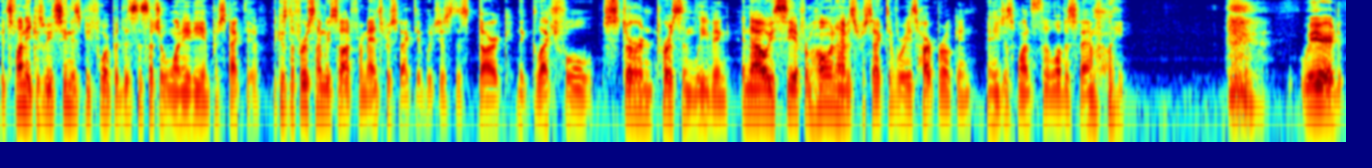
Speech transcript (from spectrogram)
It's funny because we've seen this before, but this is such a 180 in perspective. Because the first time we saw it from Ed's perspective, which is this dark, neglectful, stern person leaving, and now we see it from Hohenheim's perspective where he's heartbroken and he just wants to love his family. Weird.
